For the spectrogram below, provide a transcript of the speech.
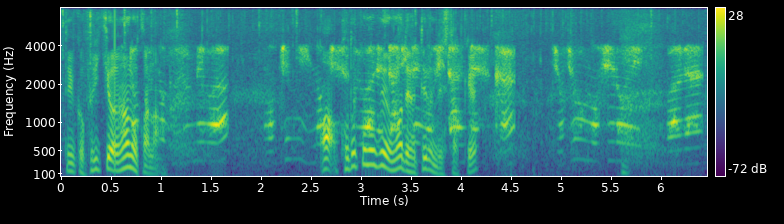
っていうかプリキュアなのかな。あ孤独のゲームまだやってるんでしたっけジョジョ面白いわら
